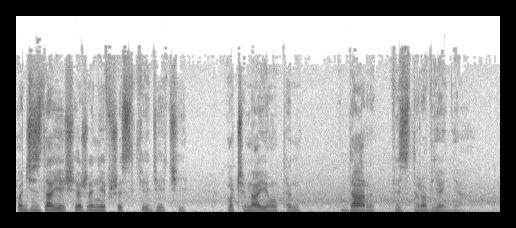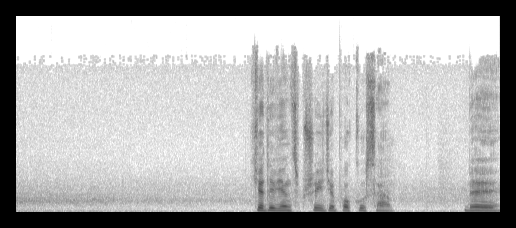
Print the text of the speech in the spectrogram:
Choć zdaje się, że nie wszystkie dzieci otrzymają ten dar wyzdrowienia. Kiedy więc przyjdzie pokusa, by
